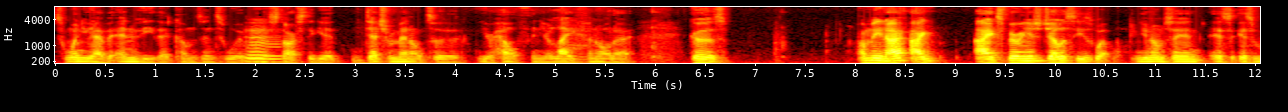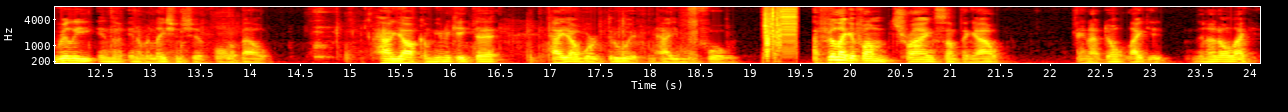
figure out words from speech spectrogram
It's when you have envy that comes into it, when it Mm. starts to get detrimental to your health and your life and all that. Because, I mean, I, I I experience jealousy as well. You know what I'm saying? It's it's really in the in a relationship all about how y'all communicate that, how y'all work through it, and how you move forward. I feel like if I'm trying something out and I don't like it, then I don't like it.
